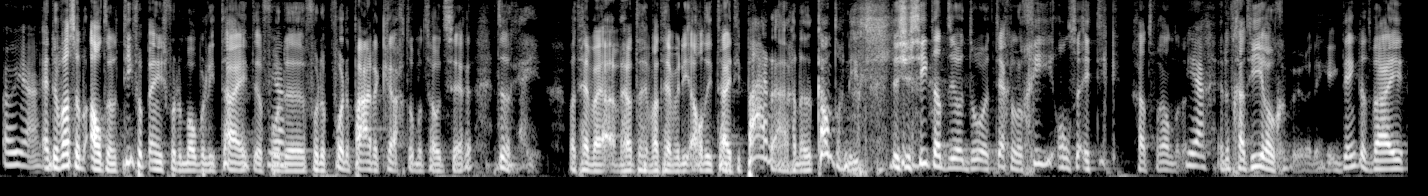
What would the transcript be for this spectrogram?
oh ja. En er was een alternatief opeens voor de mobiliteit en voor, Ja. de, voor, de, voor de paardenkracht, om het zo te zeggen. En toen dacht ik, hey, wat hebben, wij, wat, wat hebben we die al die tijd die paarden aangedaan? Dat kan toch niet? Dus je ziet dat door, door technologie onze ethiek gaat veranderen. Ja. En dat gaat hier ook gebeuren, denk ik. Ik denk dat wij,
